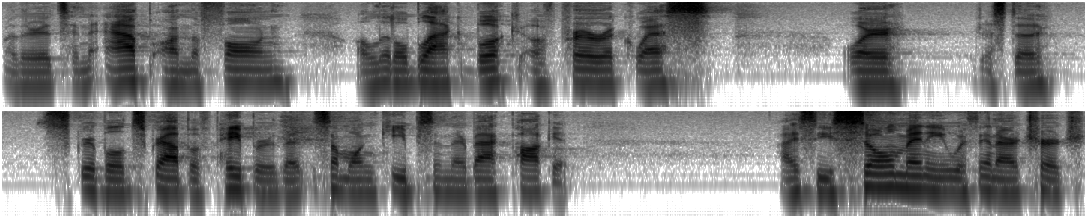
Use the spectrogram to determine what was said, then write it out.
Whether it's an app on the phone, a little black book of prayer requests, or just a scribbled scrap of paper that someone keeps in their back pocket. I see so many within our church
